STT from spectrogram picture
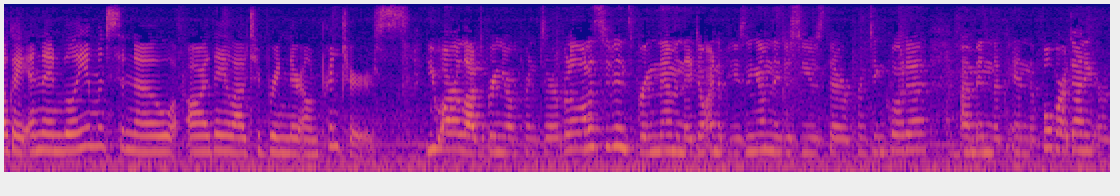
Okay, and then William wants to know are they allowed to bring their own printers? You are allowed to bring your own printer, but a lot of students bring them and they don't end up using them. They just use their printing quota um, in the in the Fulbright dining or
